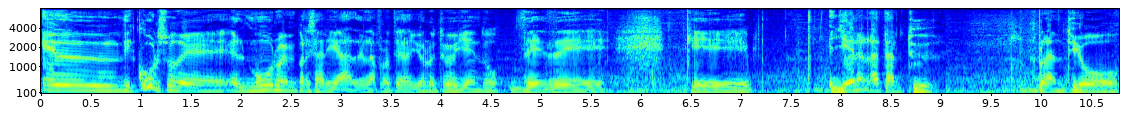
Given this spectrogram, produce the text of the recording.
el discurso del muro empresarial en la frontera, yo lo estoy oyendo desde que Gerard Latartu planteó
